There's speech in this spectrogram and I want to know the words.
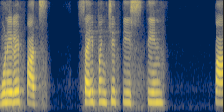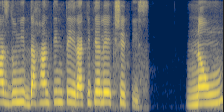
गुणिले पाच साई पंचे तीस तीन पाच दुनी दहा तीन तेरा किती आले? एकशे तीस. नऊ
